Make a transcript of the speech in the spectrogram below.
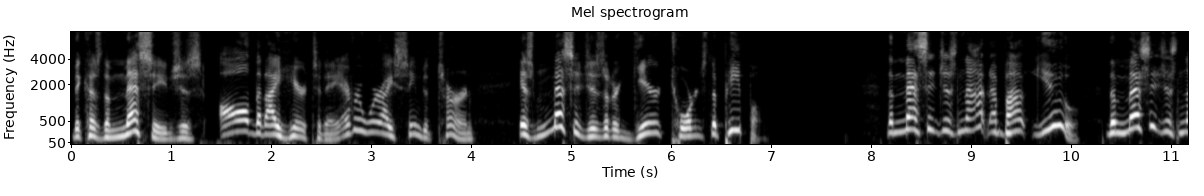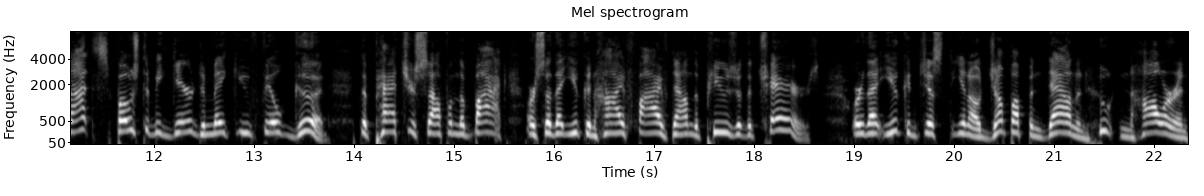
Because the message is all that I hear today, everywhere I seem to turn, is messages that are geared towards the people. The message is not about you. The message is not supposed to be geared to make you feel good, to pat yourself on the back, or so that you can high five down the pews or the chairs, or that you can just, you know, jump up and down and hoot and holler and,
